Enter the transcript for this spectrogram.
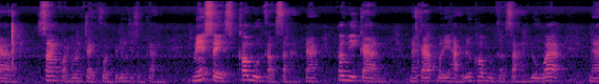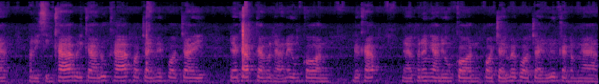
การสร้างขวัญกำลังใจคนเป็นเรื่องที่สำคัญ message ข้อมูลข่าวสารนะต้องมีการนะครับบริหารเรื่องข้อมูลข่าวสารดูว่านะผลิตสินค้าบริการลูกค้าพอใจไม่พอใจนะครับ การบริหาในองค์กรนะครับนะพนักงานในองค์กรพอใจไม่พอใจเรื่องการทำงาน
